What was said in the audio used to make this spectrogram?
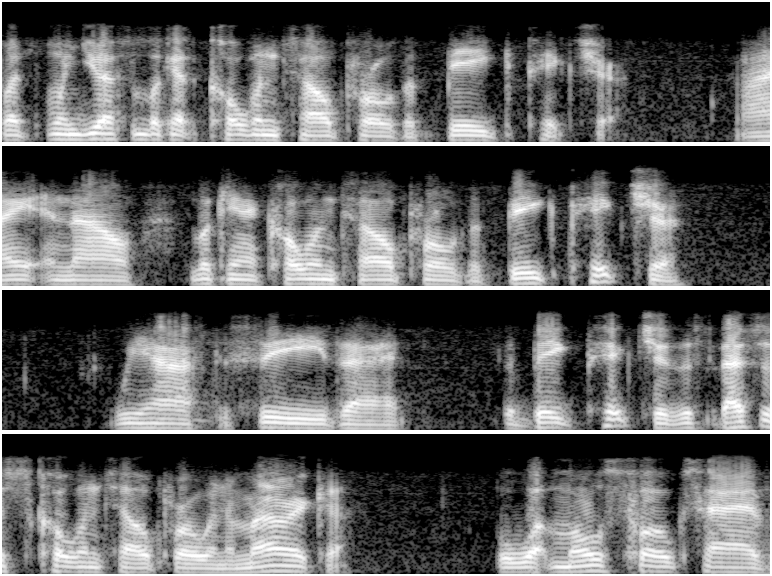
But when you have to look at COINTELPRO, the big picture, right? And now looking at COINTELPRO, the big picture, we have to see that the big picture, this, that's just COINTELPRO in America. But what most folks have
